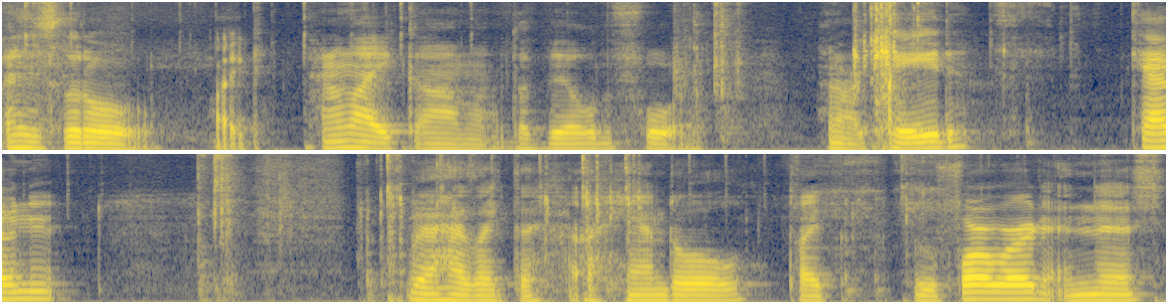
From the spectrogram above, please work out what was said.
Has this little, like, kind of like um, the build for an arcade cabinet it has like the a handle type move forward and this.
